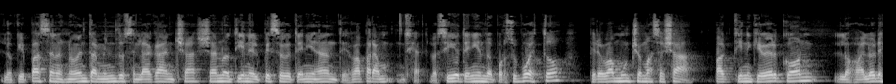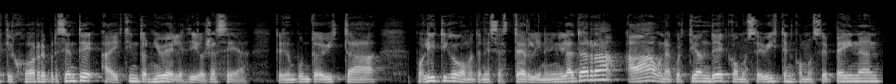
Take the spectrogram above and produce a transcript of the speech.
lo que pasa en los 90 minutos en la cancha ya no tiene el peso que tenía antes. Va para, lo sigue teniendo por supuesto, pero va mucho más allá. tiene que ver con los valores que el jugador represente a distintos niveles, digo, ya sea desde un punto de vista político, como tenés a Sterling en Inglaterra, a una cuestión de cómo se visten, cómo se peinan,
